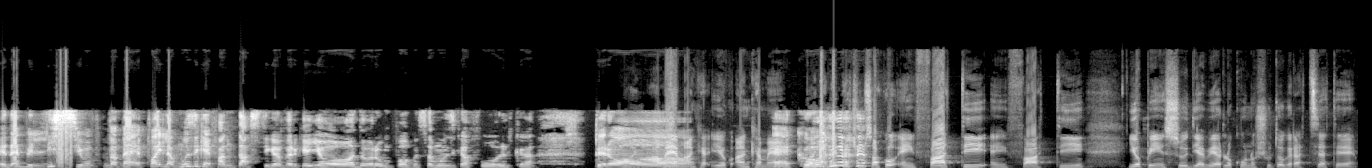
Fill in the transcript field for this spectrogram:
ed è bellissimo. Vabbè, poi la musica è fantastica perché io adoro un po' questa musica folk, però... A me, anche, io, anche a me, ecco. anche a me piace un sacco e infatti, e infatti io penso di averlo conosciuto grazie a te,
